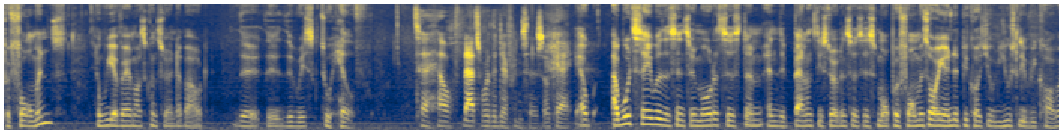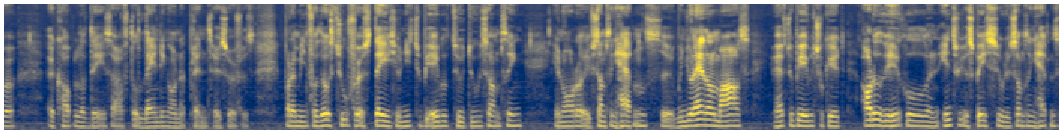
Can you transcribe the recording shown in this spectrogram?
performance and we are very much concerned about the, the, the risk to health. To health, that's where the difference is. Okay. I, I would say with the sensory-motor system and the balance disturbances is more performance-oriented because you usually recover a couple of days after landing on a planetary surface. But I mean, for those two first days, you need to be able to do something in order if something happens. Uh, when you land on Mars, you have to be able to get out of the vehicle and into your spacesuit if something happens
